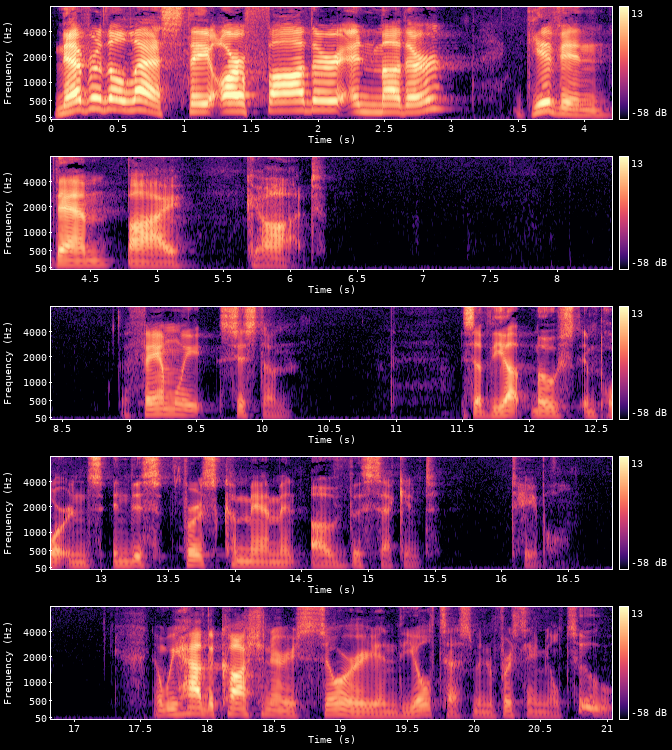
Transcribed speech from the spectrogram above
nevertheless they are father and mother given them by God. The family system is of the utmost importance in this first commandment of the second table. Now we have the cautionary story in the Old Testament in 1 Samuel 2,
